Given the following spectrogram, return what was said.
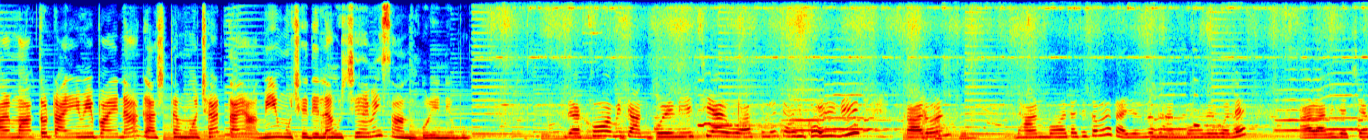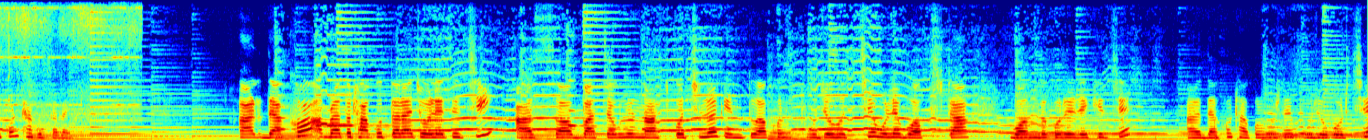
আর মা তো টাইমই পায় না গাছটা মোছার, তাই আমিই মুছে দিলাম। মুছে আমি স্নান করে নেব। দেখো আমি চান করে নিয়েছি আর ও এখনও চান করেনি কারণ ধান বহাতে আছে তো তাই জন্য ধান বহাবে বলে। আর আমি যাচ্ছি এখন ঠাকুরতলায়। আর দেখো আমরা তো ঠাকুরতলায় চলে এসেছি আর সব বাচ্চাগুলো নাচ করছিল কিন্তু এখন পুজো হচ্ছে বলে বক্সটা বন্ধ করে রেখেছে। আর দেখো ঠাকুর মশাই পুজো করছে।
